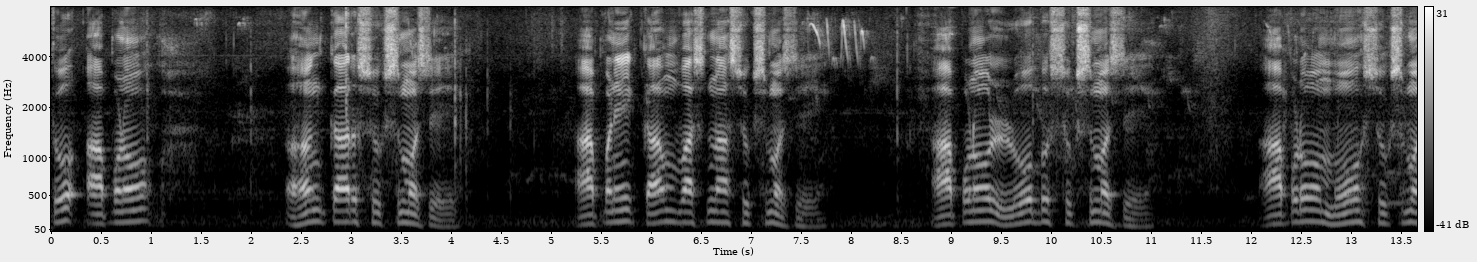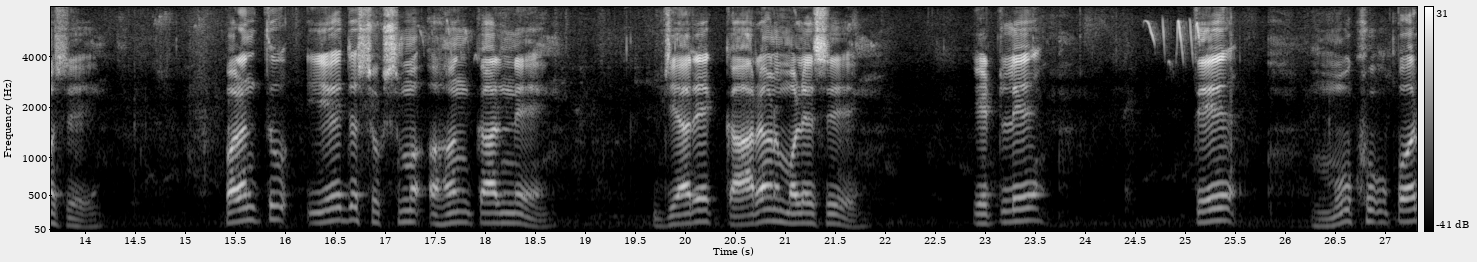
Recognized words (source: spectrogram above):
તો આપણો અહંકાર સૂક્ષ્મ છે. આપણી કામવાસના સૂક્ષ્મ છે. આપણો લોભ સૂક્ષ્મ છે. આપણો મોહ સૂક્ષ્મ છે. પરંતુ એ જ સૂક્ષ્મ અહંકારને જ્યારે કારણ મળે છે એટલે તે મુખ ઉપર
